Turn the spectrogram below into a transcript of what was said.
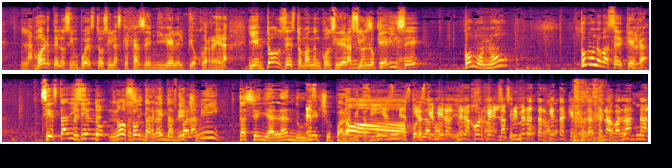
la muerte, los impuestos y las quejas de Miguel el Piojo Herrera. Y entonces, tomando en consideración lo que dice, ¿cómo no? ¿Cómo no va a ser queja? Si está pues, diciendo no son tarjetas para mí. Está señalando un hecho para mí tampoco. es, es, que mira, mira Jorge, la primera tarjeta que le sacan a Balanta,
